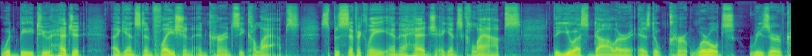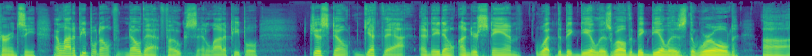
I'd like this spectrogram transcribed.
would be to hedge it against inflation and currency collapse. Specifically, in a hedge against collapse, the U.S. dollar as the world's reserve currency. And a lot of people don't know that, folks, and a lot of people just don't get that and they don't understand what the big deal is. Well, the big deal is the world uh,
